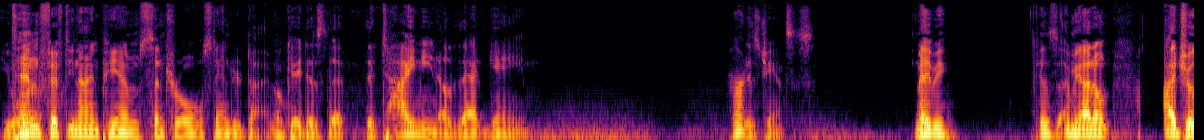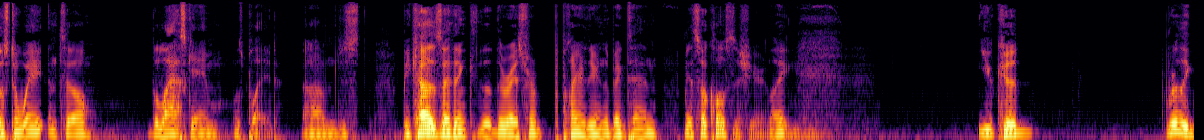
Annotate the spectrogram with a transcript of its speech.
your 10:59 p.m. Central Standard Time. Okay, does the the timing of that game hurt his chances? Maybe. Cuz I mean I don't I chose to wait until the last game was played. Um, just because I think the the race for player of the year in the Big 10 I mean it's so close this year. Like you could really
